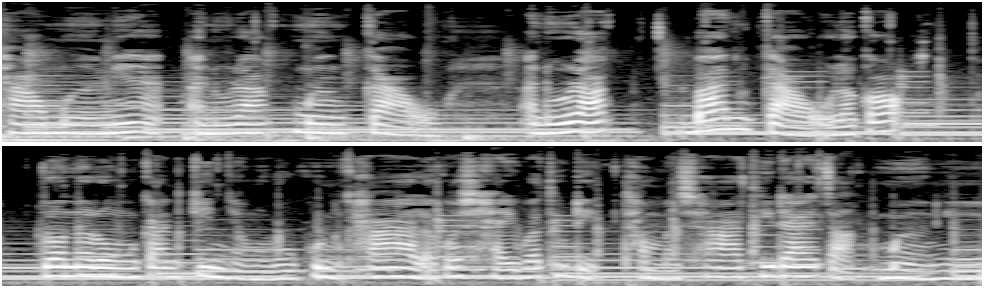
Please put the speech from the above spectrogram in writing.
ชาวเมืองเนี่ยอนุรักษ์เมืองเก่า อนุรักษ์บ้านเก่าแล้วก็รณรงค์การกินอย่างู้คุณค่าแล้วก็ใช้วัตถุดิบธรรมชาติที่ได้จากเมืองนี้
